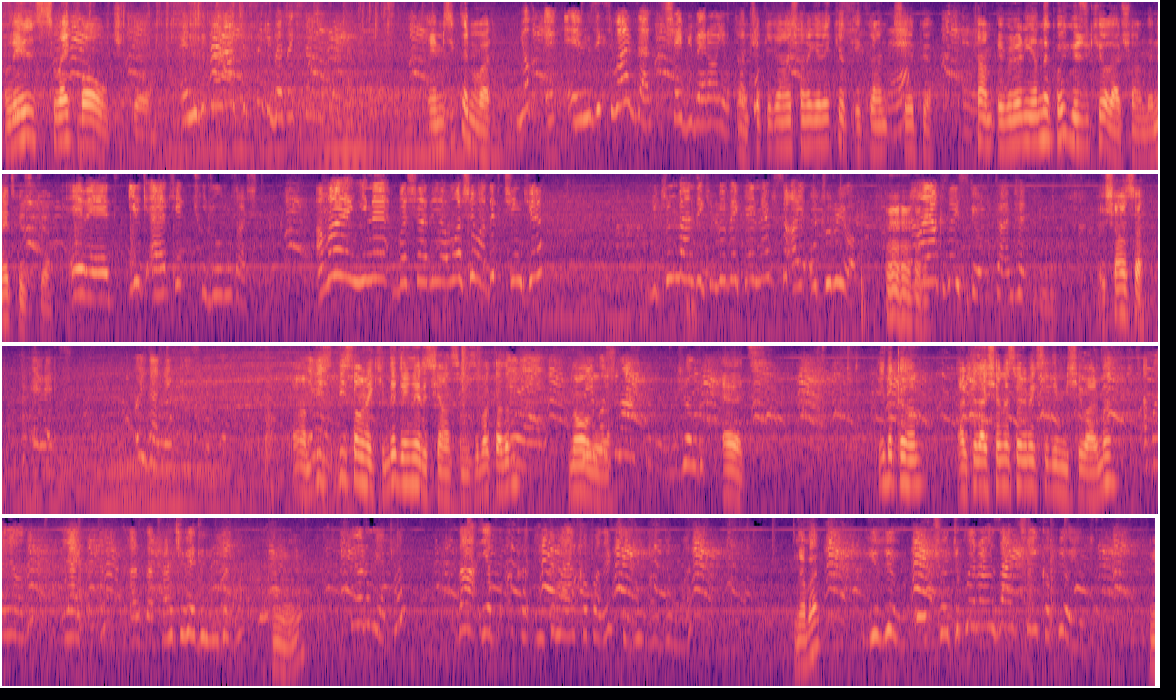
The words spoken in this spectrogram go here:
Çıktı. Lil Swag Ball çıktı. Emzik nereden çıksın ki bebekten? Emzik de mi var? Yok e- emzik var da şey biberon yok. Tamam, çok ekran açmana gerek yok. Ekran Evet. şey yapıyor. Evet. Tamam öbürlerinin yanına koy gözüküyorlar şu anda. Net gözüküyor. Evet, ilk erkek çocuğumuz açtı. Ama yine başarıya ulaşamadık çünkü bütün bendeki bebeklerin hepsi ay oturuyor. Ben ayakta istiyorum bir tane. e, şansa. Evet. İstedim. Tamam Evet. biz bir sonrakinde deneriz şansımızı. Bakalım Evet. ne oluyor. Suyu boşuna aktarılmış olduk. Evet. İyi bakalım. Arkadaşlarına söylemek istediğin bir şey var mı? Abone olun, like atın, az da takip edin diyorum. Hı. Yorum yapın. Daha yap ka- muhtemelen kapanır çünkü yüzüm var. Ne var? Yüzüm, e, çocuklara özel şey kapıyor YouTube. Hı.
